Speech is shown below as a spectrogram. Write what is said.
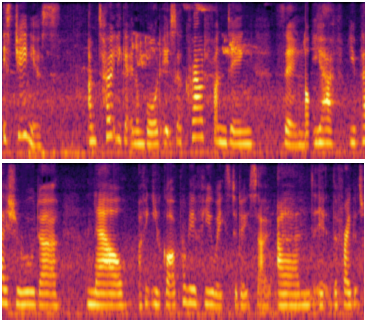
it's genius. I'm totally getting on board. It's a crowdfunding thing. You have you place your order now. I think you've got probably a few weeks to do so, and it, the fragrance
